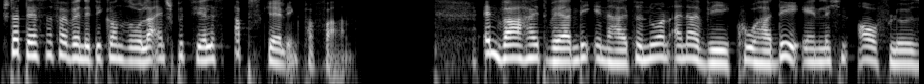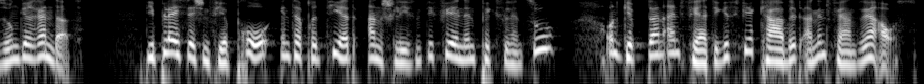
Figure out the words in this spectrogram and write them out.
Stattdessen verwendet die Konsole ein spezielles Upscaling-Verfahren. In Wahrheit werden die Inhalte nur in einer WQHD-ähnlichen Auflösung gerendert. Die PlayStation 4 Pro interpretiert anschließend die fehlenden Pixel hinzu und gibt dann ein fertiges 4K-Bild an den Fernseher aus.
